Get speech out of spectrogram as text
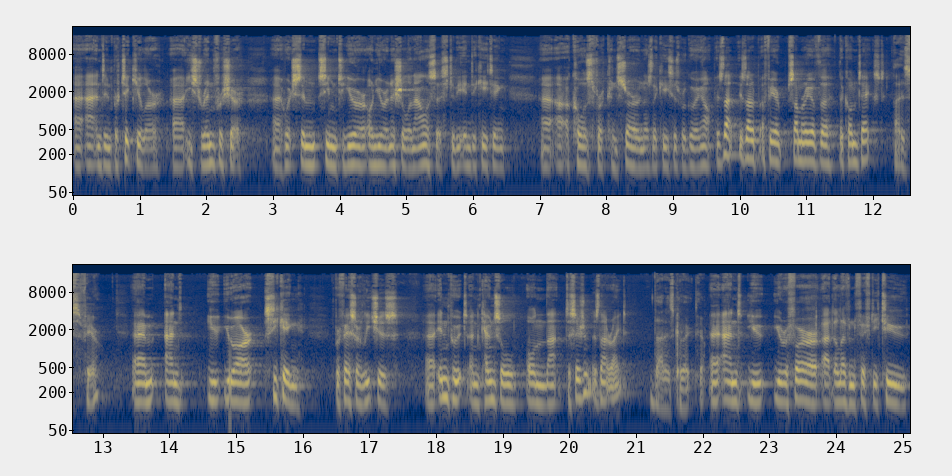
uh, and in particular uh, East Renfrewshire, uh, which seemed to your, on your initial analysis to be indicating uh, a cause for concern as the cases were going up. Is that, is that a fair summary of the, the context? That is fair. Um, and you, you are seeking Professor Leach's uh, input and counsel on that decision, is that right? That is correct, yeah. Uh, and you, you refer at 1152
